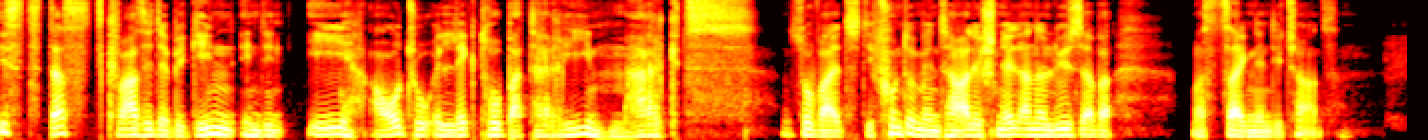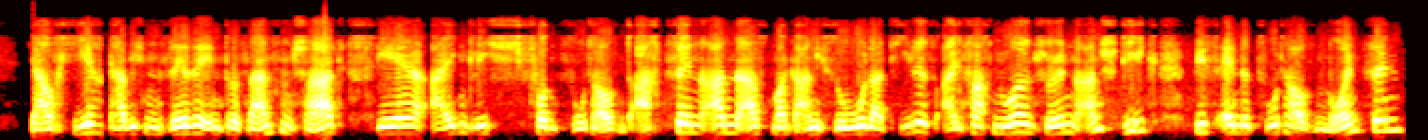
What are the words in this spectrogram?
ist das quasi der Beginn in den E-Auto-Elektro-Batteriemarkt. Soweit die fundamentale Schnellanalyse. Aber was zeigen denn die Charts? Ja, auch hier habe ich einen sehr, sehr interessanten Chart, der eigentlich von 2018 an erstmal gar nicht so volatil ist, einfach nur einen schönen Anstieg bis Ende 2019.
